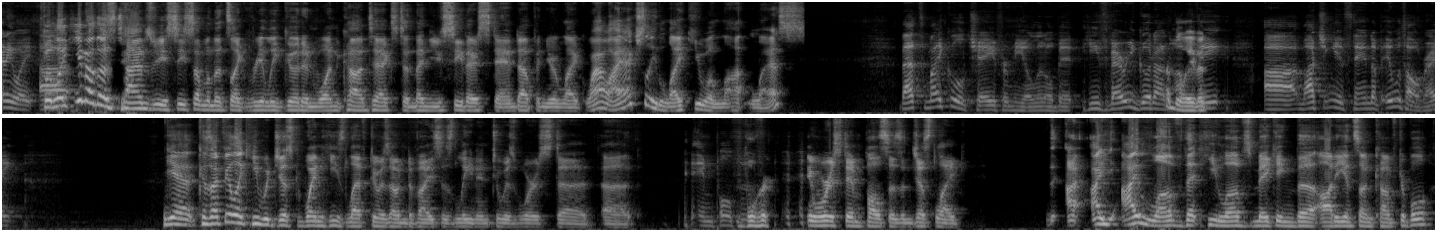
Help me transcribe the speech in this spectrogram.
Anyway, But uh, like you know those times where you see someone that's like really good in one context and then you see their stand up and you're like, "Wow, I actually like you a lot less." that's Michael Che for me a little bit. He's very good on I believe it. Uh, watching his stand up, it was all right. Yeah, cuz I feel like he would just when he's left to his own devices lean into his worst uh uh Impulses. wor- worst impulses and just like I, I I love that he loves making the audience uncomfortable,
